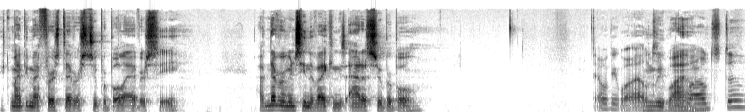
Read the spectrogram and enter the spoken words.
It might be my first ever Super Bowl I ever see. I've never even seen the Vikings at a Super Bowl. That would be wild. It would be wild. Wild stuff.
